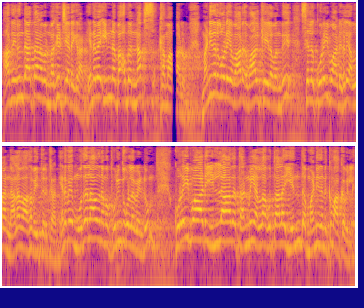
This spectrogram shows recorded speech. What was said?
அது இருந்தா தான் அவன் மகிழ்ச்சி அடைகிறான். எனவே இன்ன நப்ஸ் கமாலும் மனிதர்களுடைய வார- வாழ்க்கையில வந்து சில குறைபாடுகளை அல்லாஹ் நலவாக வைத்திருக்கிறான். எனவே முதலாவது நம்ம புரிந்து கொள்ள வேண்டும் குறைபாடு இல்லாத தன்மை அல்லாஹு தாலா எந்த மனிதனுக்கும் ஆக்கவில்லை.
